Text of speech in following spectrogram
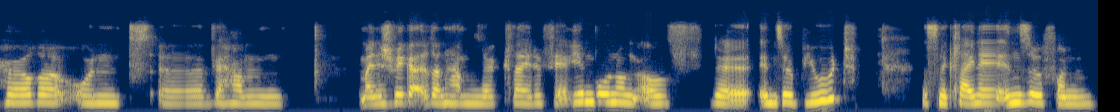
höre und äh, wir haben, meine Schwiegereltern haben eine kleine Ferienwohnung auf der Insel Butte. Das ist eine kleine Insel von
